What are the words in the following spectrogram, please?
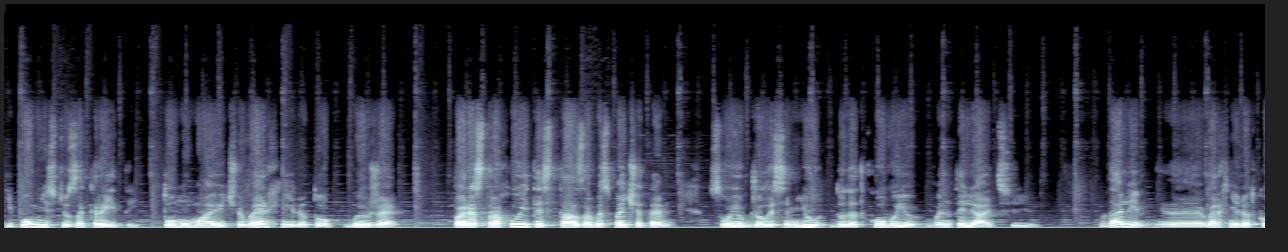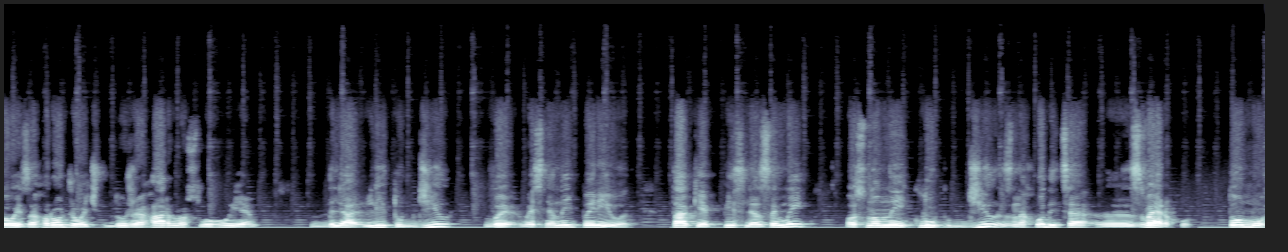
і повністю закритий. Тому, маючи верхній льоток, ви вже перестрахуєтесь та забезпечите свою бджолосім'ю додатковою вентиляцією. Далі е, верхній льотковий загороджувач дуже гарно слугує для літу бджіл в весняний період, так як після зими основний клуб бджіл знаходиться е, зверху. Тому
